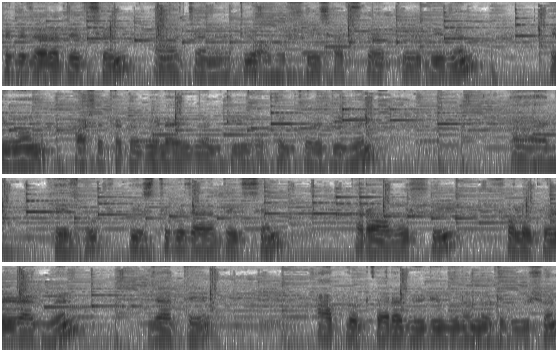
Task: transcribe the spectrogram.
থেকে যারা দেখছেন, আমার চ্যানেলটি অবশ্যই সাবস্ক্রাইব করে দিবেন এবং পাশে থাকা বেল আইকনটি ওপেন করে দিবেন। আর ফেসবুক পেজ থেকে যারা দেখছেন, তারা অবশ্যই ফলো করে রাখবেন যাতে আপলোড করা ভিডিওগুলোর নোটিফিকেশন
